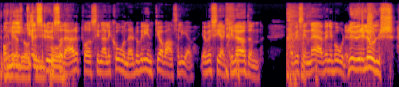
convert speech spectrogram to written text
det Om Mikael ser ut på- sådär på sina lektioner, då vill inte jag vara hans elev. Jag vill se glöden. Jag vill se näven i bordet. Nu är det lunch!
